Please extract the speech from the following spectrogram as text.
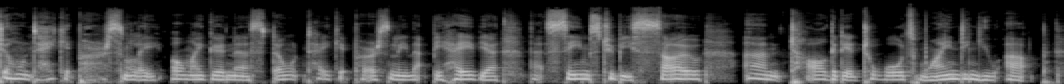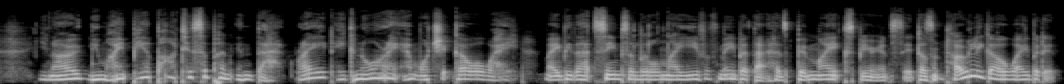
Don't take it personally. Oh my goodness, don't take it personally. That behavior that seems to be so um, targeted towards winding you up you know, you might be a participant in that, right? Ignore it and watch it go away. Maybe that seems a little naive of me, but that has been my experience. It doesn't totally go away, but it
